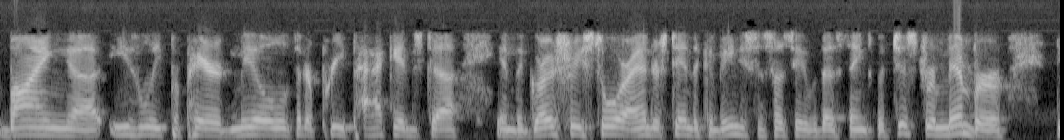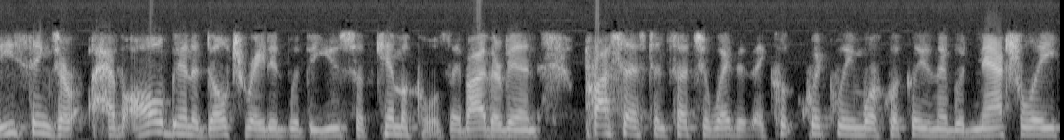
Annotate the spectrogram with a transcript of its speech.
buying uh, easily prepared meals that are prepackaged uh, in the grocery store. I understand the convenience associated with those things, but just remember these things are have all been adulterated with the use of chemicals. They've either been processed in such a way that they cook quickly, more quickly than they would naturally.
